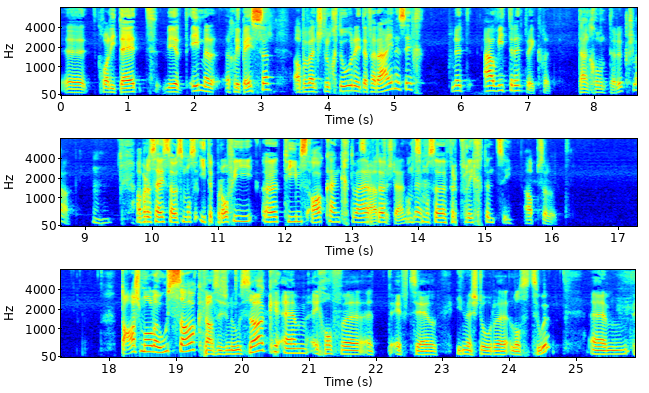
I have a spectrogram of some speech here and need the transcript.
Äh, die Qualität wird immer ein bisschen besser, aber wenn die Strukturen in den Vereinen sich nicht auch weiterentwickeln, dann kommt der Rückschlag. Aber das heisst auch, es muss in den Profi-Teams angehängt werden und es muss äh, verpflichtend sein. Absolut. Das ist mal eine Aussage. Das ist eine Aussage. Ähm, ich hoffe, die FCL-Investoren hören zu. Ähm,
